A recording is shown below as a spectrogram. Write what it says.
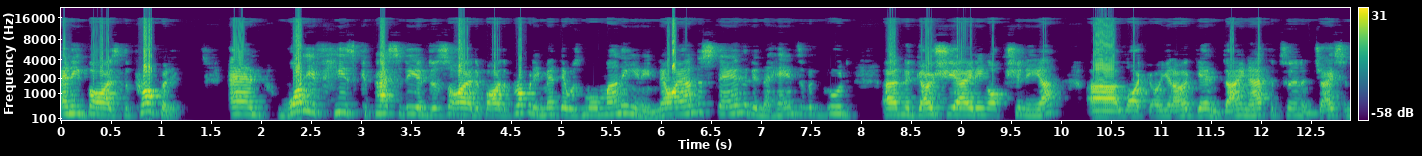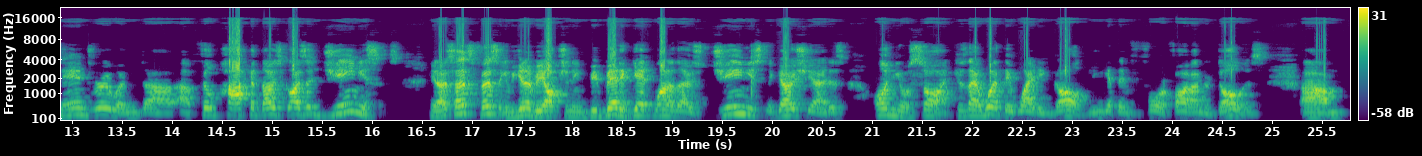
and he buys the property. And what if his capacity and desire to buy the property meant there was more money in him? Now, I understand that in the hands of a good uh, negotiating auctioneer, uh, like, you know, again, Dane Atherton and Jason Andrew and uh, uh, Phil Parker, those guys are geniuses. You know, so that's the first thing. If you're going to be auctioning, be better get one of those genius negotiators on your side because they're worth their weight in gold. You can get them for four or five hundred dollars um,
